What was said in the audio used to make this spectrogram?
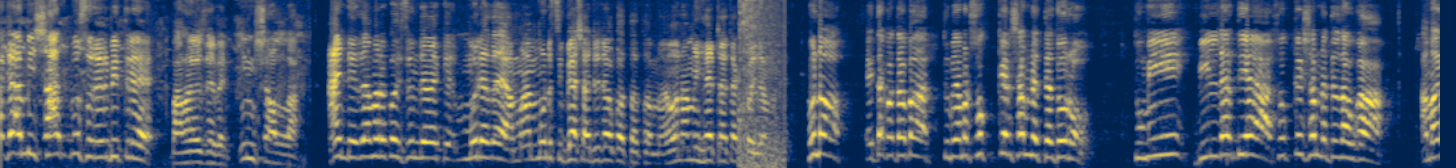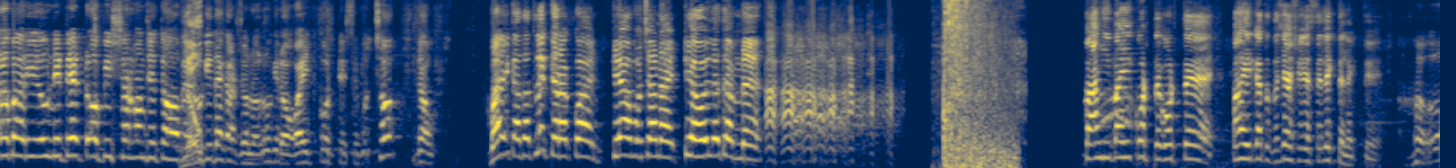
আগামী সাত বছরের ভিতরে ভালো হয়ে যাবেন ইনশাল্লাহ আইনে যে আমার কইছেন যে মরে যায় আমার মরেছি বেসা দিটাও কথা তো না এখন আমি হেট অ্যাটাক করলাম শুনো এটা কথা বাদ তুমি আমার চোখের সামনেতে ধরো। তুমি বিলটা দিয়া চোখের সামনেতে যাও গা আমার আবার ইউনাইটেড অফিস সরগম যেতে হবে রোগী দেখার জন্য। রোগীরা ওয়াইট করতেছে বুঝছ? যাও। ভাই কাদাত লেখ কেরা কয়? টিয়া বোঝা নাই টিয়া হইলে দেমনে বাহি বাহি করতে করতে বাহির কাছে তো শেষ হয়েছে লিখতে লিখতে ও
